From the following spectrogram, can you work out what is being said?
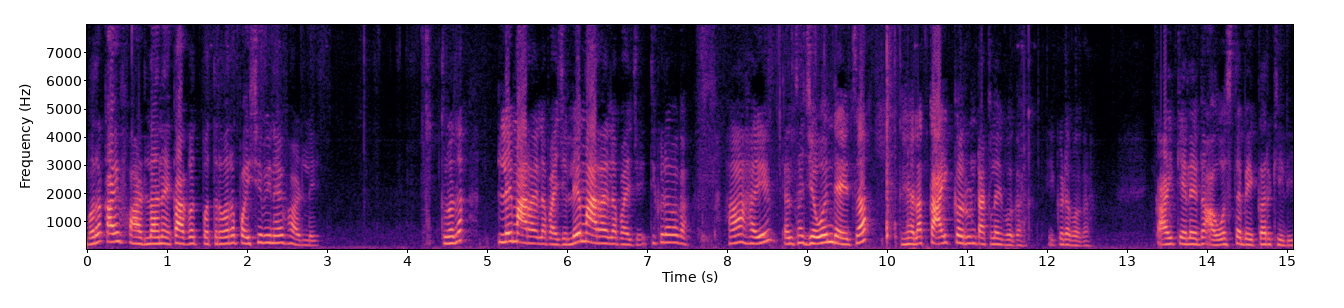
बरं काही फाडला नाही कागदपत्र बरं पैसे बी नाही फाडले. तुला ना लय मारायला पाहिजे लय मारायला पाहिजे. तिकडे बघा हा आहे त्यांचा जेवण द्यायचा. तर ह्याला काय करून टाकलंय बघा इकडं बघा. काय केलंय ना अवस्था बेकार केली.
